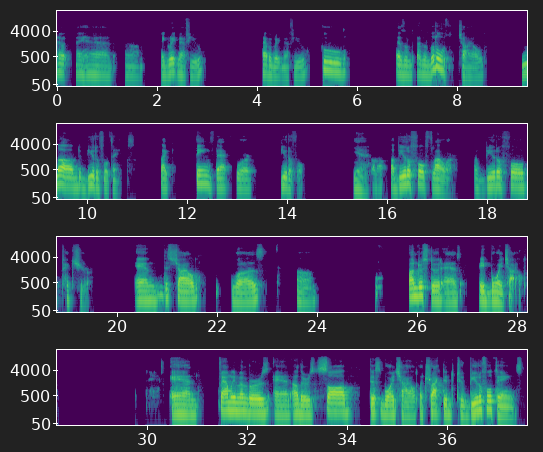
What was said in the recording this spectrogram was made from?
I had um, a great nephew, have a great nephew, who, as a, as a little child, loved beautiful things, like things that were beautiful. Yeah. Uh, a beautiful flower, a beautiful picture. And this child was um, understood as a boy child. And family members and others saw this boy child attracted to beautiful things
